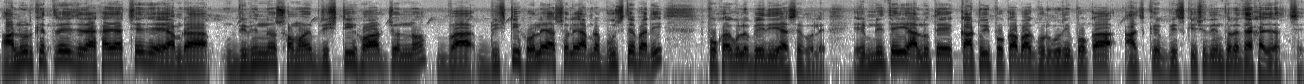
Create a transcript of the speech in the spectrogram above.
আলুর ক্ষেত্রে যে দেখা যাচ্ছে যে আমরা বিভিন্ন সময় বৃষ্টি হওয়ার জন্য বা বৃষ্টি হলে আসলে আমরা বুঝতে পারি পোকাগুলো বেরিয়ে আসে বলে। এমনিতেই আলুতে কাটুই পোকা বা ঘুরঘুরি পোকা আজকে বেশ কিছুদিন ধরে দেখা যাচ্ছে।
